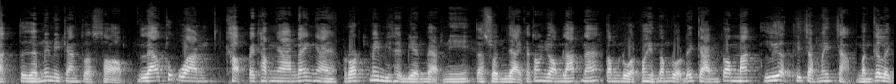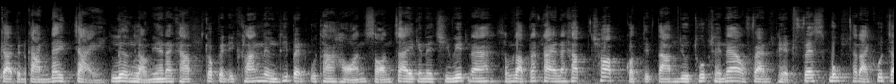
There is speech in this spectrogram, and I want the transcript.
ตักเตือนไม่มีการตรวจสอบ แล้วทุกวันขับไปทำงานได้ไง รถไม่มีทะเบียนแบบนี้ แต่ส่วนใหญ่ก็ต้องยอมรับนะตำรวจพอเห็นตำรวจด้วยกันก็มักเลือกที่จะไม่จับ มันก็เลยกลายเป็นการได้ใจเรื่องเหล่านี้นะครับก็เป็นอีกครั้งหนึ่งที่เป็นอุทาหรณ์สอนใจกันในชีวิตนะสำหรับถ้าใครนะครับชอบกดติดตาม YouTube Channel แฟนเพจ Facebook ทนายคู่ใจ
